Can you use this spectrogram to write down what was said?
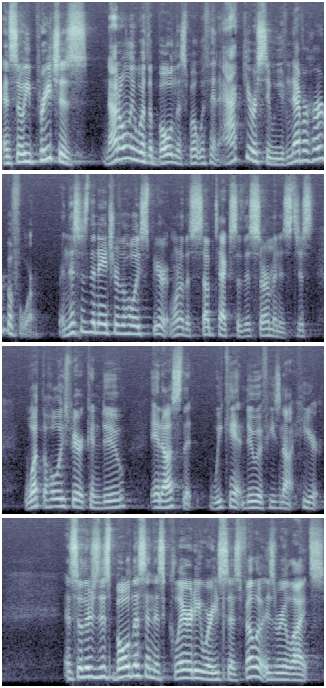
And so he preaches not only with a boldness, but with an accuracy we've never heard before. And this is the nature of the Holy Spirit. One of the subtexts of this sermon is just what the Holy Spirit can do in us that we can't do if he's not here. And so there's this boldness and this clarity where he says, Fellow Israelites,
